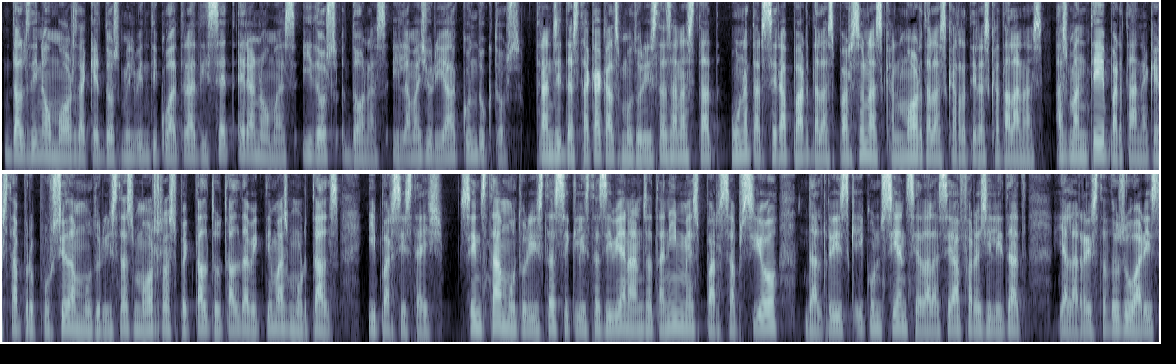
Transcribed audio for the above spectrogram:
Dels 19 morts d'aquest 2024, 17 eren homes i dos dones, i la majoria conductors. Trànsit destaca que els motoristes han estat una tercera part de les persones que han mort a les carreteres catalanes. Es manté, per tant, aquesta proporció de motoristes morts respecte al total de víctimes mortals i persisteix. S'insta a motoristes, ciclistes i vianants a tenir més percepció del risc i consciència de la seva fragilitat i a la resta d'usuaris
